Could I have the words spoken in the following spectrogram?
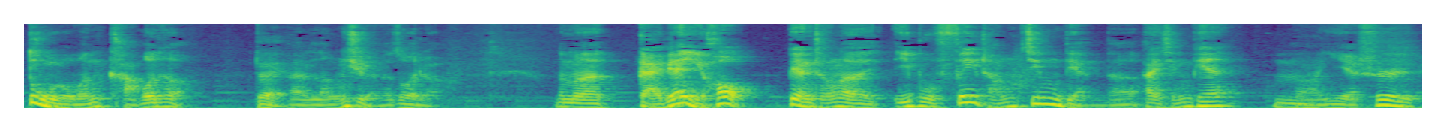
杜鲁门·卡波特，对，呃，《冷血》的作者。那么改编以后，变成了一部非常经典的爱情片啊，也是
